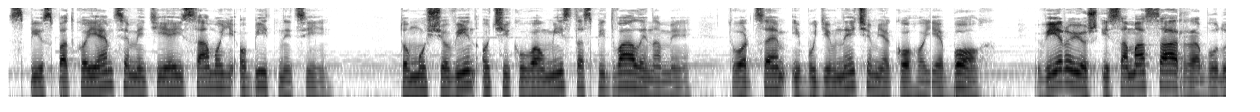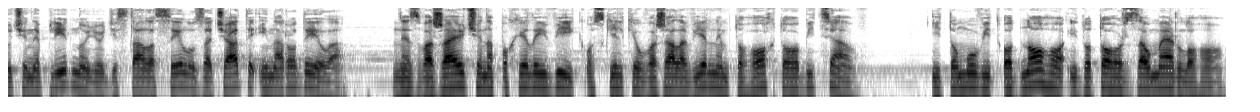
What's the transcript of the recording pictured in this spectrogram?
співспадкоємцями тієї самої обітниці, тому що він очікував міста з підвалинами, творцем і будівничим якого є Бог. Вірою ж і сама Сарра, будучи неплідною, дістала силу зачати і народила, незважаючи на похилий вік, оскільки вважала вірним того, хто обіцяв. І тому від одного і до того ж завмерлого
